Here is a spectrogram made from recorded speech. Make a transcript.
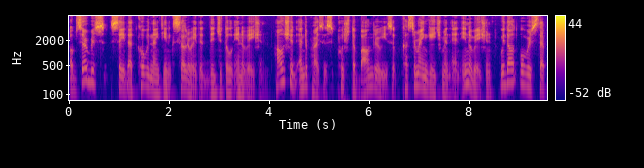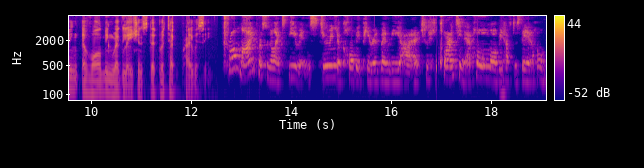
Observers say that COVID-19 accelerated digital innovation. How should enterprises push the boundaries of customer engagement and innovation without overstepping evolving regulations that protect privacy? From my personal experience during the COVID period when we are actually quarantined at home or we have to stay at home,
